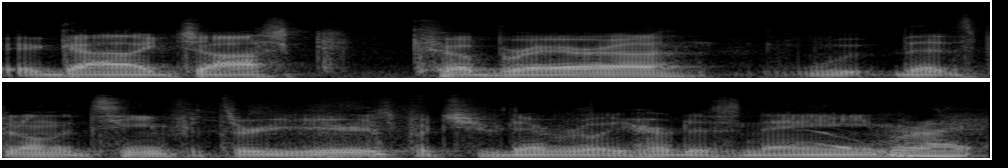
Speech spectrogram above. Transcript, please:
a guy like Josh Cabrera that's been on the team for three years, but you've never really heard his name. Right.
